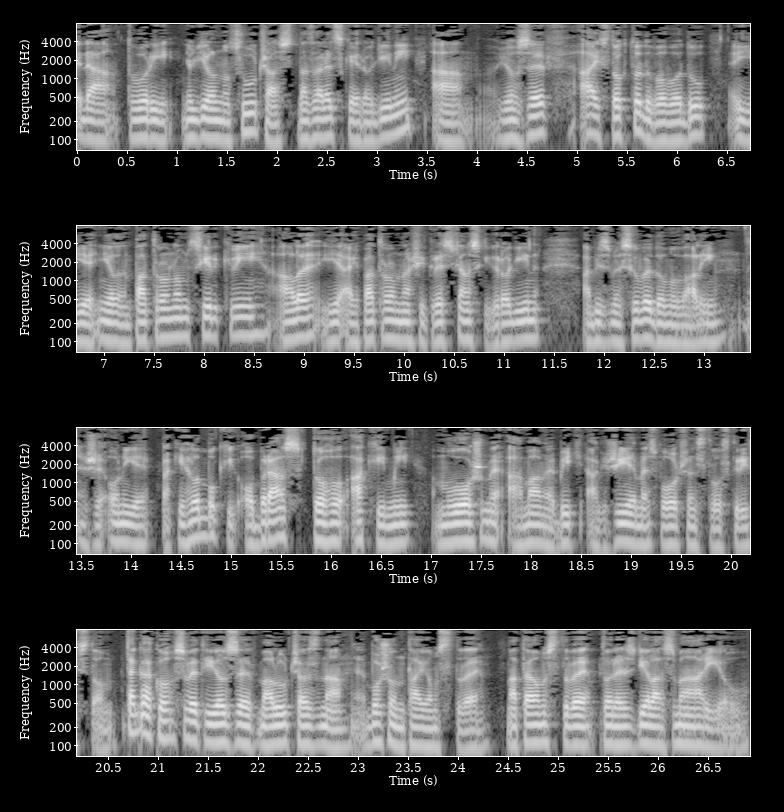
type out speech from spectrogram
teda tvorí nedelnú súčasť nazareckej rodiny a Jozef aj z tohto dôvodu je nielen patronom cirkvy, ale je aj patronom našich kresťanských rodín, aby sme si uvedomovali, že on je taký hlboký obraz toho, akými môžeme a máme byť, ak žijeme spoločenstvo s Kristom. Tak ako svätý Jozef mal účasť na Božom tajomstve, na tajomstve, ktoré zdieľa s Máriou,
